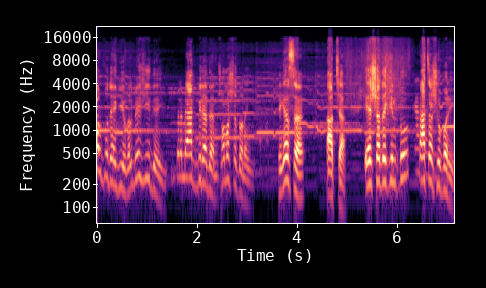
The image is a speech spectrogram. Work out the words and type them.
অল্প দেয় কি বলে বেশি দেই। বলে আমি এক বিরা দেন সমস্যা তো নাই। ঠিক আছে? আচ্ছা এর সাথে কিন্তু কাঁচা সুপারি।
